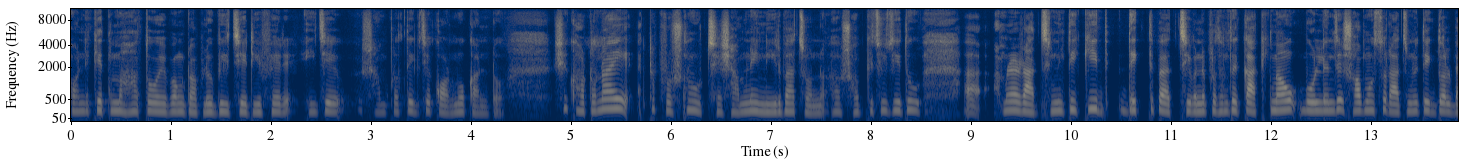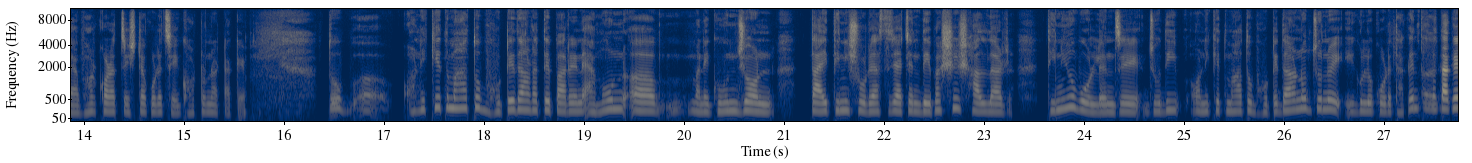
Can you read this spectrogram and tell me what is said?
অনিকেত মাহাতো এবং ডব্লিউবিজেডিএফ এর এই যে সাম্প্রতিক যে কর্মকাণ্ড সে ঘটনায় একটা প্রশ্ন উঠছে সামনেই নির্বাচন। সব কিছু যেহেতু আমরা রাজনীতি কি দেখতে পাচ্ছি মানে প্রথম থেকে কাকিমাও বললেন যে সমস্ত রাজনৈতিক দল ব্যবহার করার চেষ্টা করেছে এই ঘটনাটাকে। তো অনিকেত মাহাতো ভোটে দাঁড়াতে পারেন এমন মানে গুঞ্জন তাই তিনি সরে আসতে চাইছেন দেবাশিস হালদার তিনিও বললেন যে যদি অনিকেত মাহাতো ভোটে দাঁড়ানোর জন্য এগুলো করে থাকেন তাহলে তাকে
